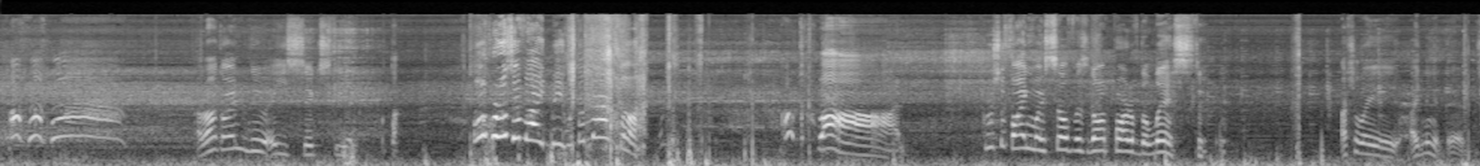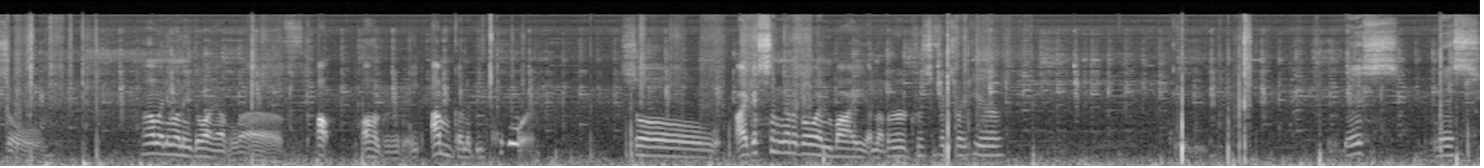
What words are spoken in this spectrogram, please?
I'm not going to do a 60. Oh, crucified me with a magma! Oh, come on! Crucifying myself is not part of the list. Actually, I think it did, so... How many money do I have left? Oh, 108. I'm gonna be poor. So, I guess I'm gonna go and buy another crucifix right here. This, this,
